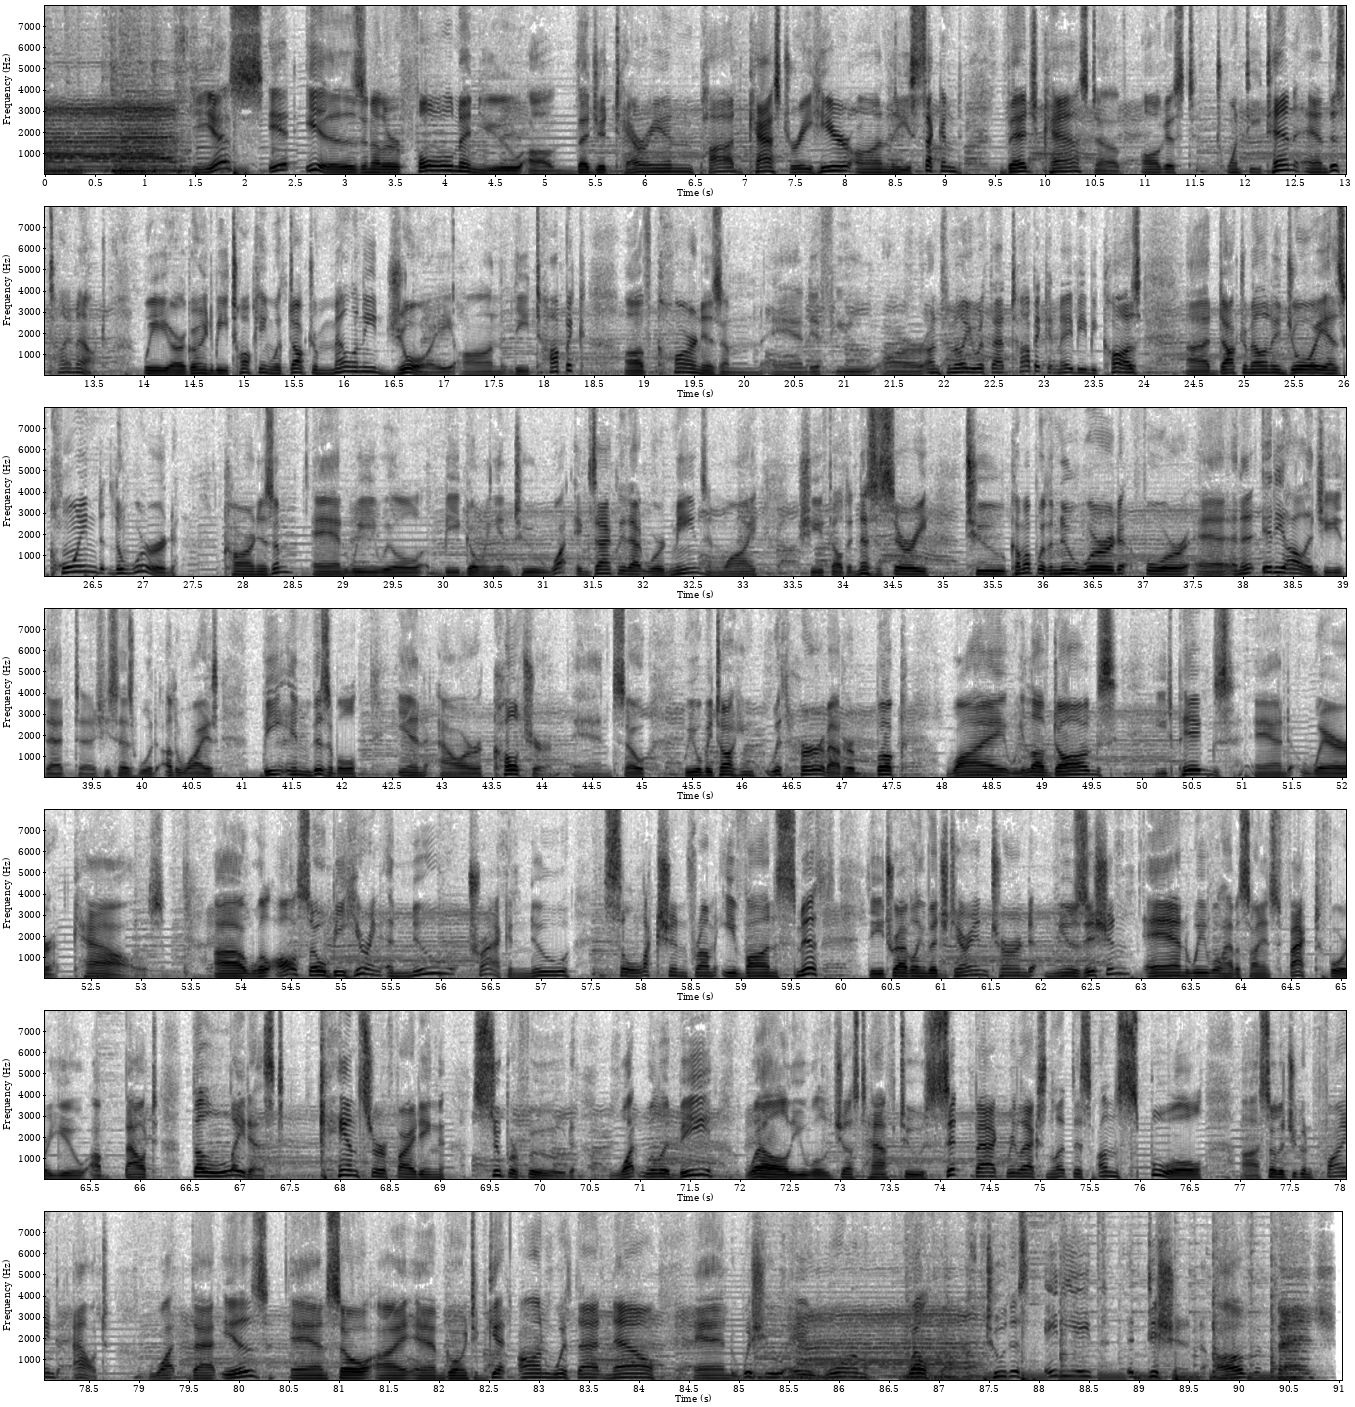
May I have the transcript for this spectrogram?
Yes, it is another full menu of vegetarian podcastery here on the second VegCast of August 2010. And this time out, we are going to be talking with Dr. Melanie Joy on the topic of carnism. And if you are unfamiliar with that topic, it may be because uh, Dr. Melanie Joy has coined the word carnism, and we will be going into what exactly that word means and why she felt it necessary to come up with a new word for a, an ideology that uh, she says would otherwise be invisible in our culture. And so we will be talking with her about her book, Why We Love Dogs, Eat Pigs, and Wear Cows. Uh, we'll also be hearing a new track, a new selection from Yvonne Smith, the traveling vegetarian turned musician, and we will have a science fact for you about the latest cancer fighting superfood. What will it be? Well, you will just have to sit back, relax, and let this unspool uh, so that you can find out what that is. And so I am going to get on with that now and wish you a warm welcome to this 88th edition of VegCast.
